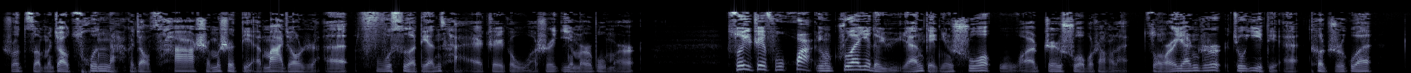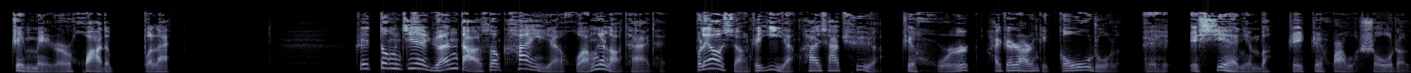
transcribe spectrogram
说怎么叫皴，哪个叫擦，什么是点，嘛叫染，肤色点彩，这个我是一门不门。所以这幅画用专业的语言给您说，我真说不上来。总而言之，就一点特直观，这美人画的不赖。这邓介原打算看一眼还给老太太，不料想这一眼看下去啊，这魂儿还真让人给勾住了。哎，谢谢您吧，这这画我收着了。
